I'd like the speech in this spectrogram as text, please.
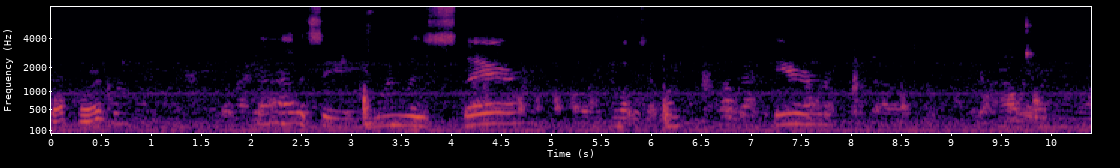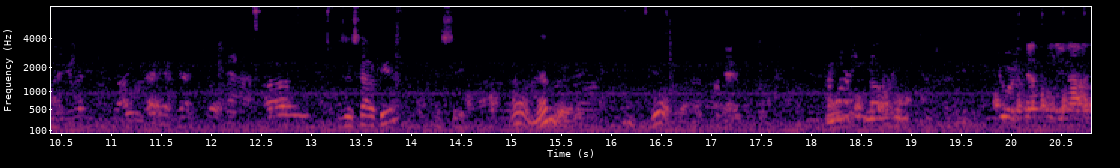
That? Is that Florida? Uh, let's see. One was there. What was that one? Here. Is this out here? Let's see. I don't remember it. Yeah. Okay. You are definitely not.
